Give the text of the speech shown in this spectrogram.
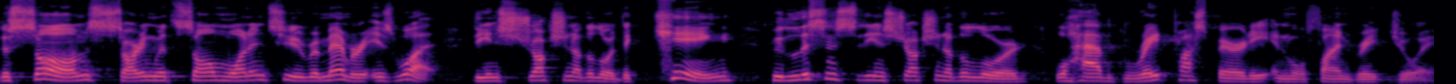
The Psalms, starting with Psalm 1 and 2, remember, is what? The instruction of the Lord. The king who listens to the instruction of the Lord will have great prosperity and will find great joy.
